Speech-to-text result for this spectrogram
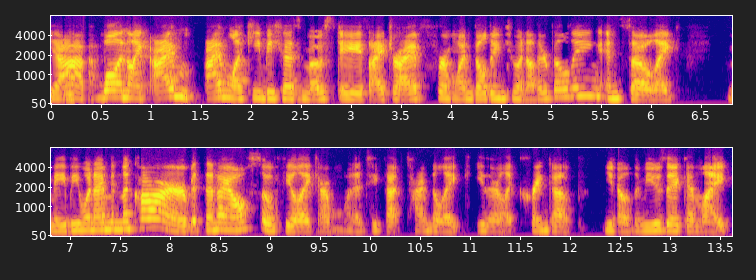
Yeah. Well, and like I'm I'm lucky because most days I drive from one building to another building. And so like maybe when I'm in the car, but then I also feel like I want to take that time to like either like crank up, you know, the music and like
